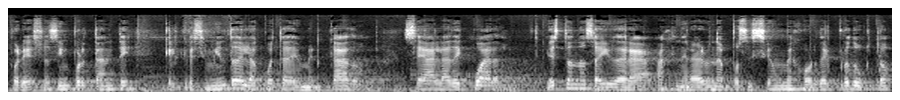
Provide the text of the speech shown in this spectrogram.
Por eso es importante que el crecimiento de la cuota de mercado sea la adecuada. Esto nos ayudará a generar una posición mejor del producto,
